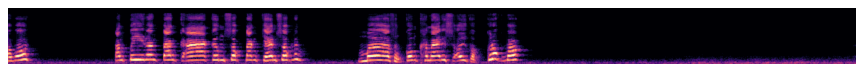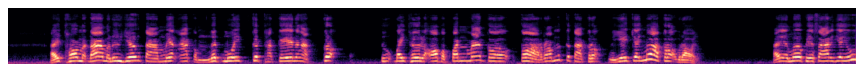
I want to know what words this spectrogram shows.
បងប្អូនតាំងពីហ្នឹងតាំងក្អាគឹមសុកតាំងចែមសុកហ្នឹងមើលសង្គមខ្មែរនេះស្អុយក៏គ្រប់បងហើយធម្មតាមនុស្សយើង តាមមានអាកំណត់មួយគិតថាគេនឹងអាក្រក់ ទោះបីធ្វើល្អប្រប៉ុណ្ណាក៏ក៏អារម្មណ៍នឹងគិតថាអាក្រក់និយាយចេញមកអាក្រក់បរយហើយមើលភាសានិយាយអូ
